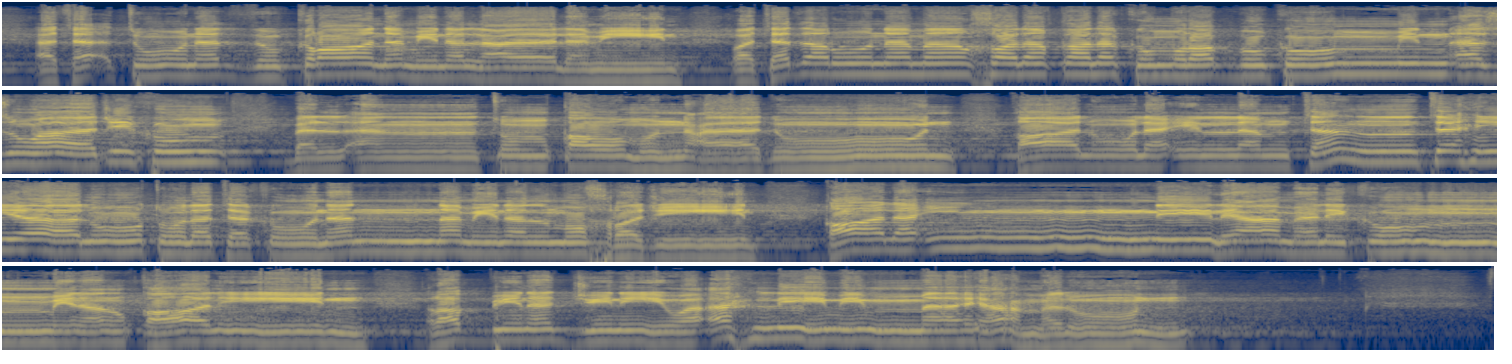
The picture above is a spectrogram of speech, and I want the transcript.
أتأتون الذكران من العالمين وتذرون ما خلق لكم ربكم من أزواجكم بل أنتم قوم عادون قالوا لئن لم تنته يا لوط لتكونن من المخرجين قال إني لعملكم من القالين رب نجني وأهلي مما يعملون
